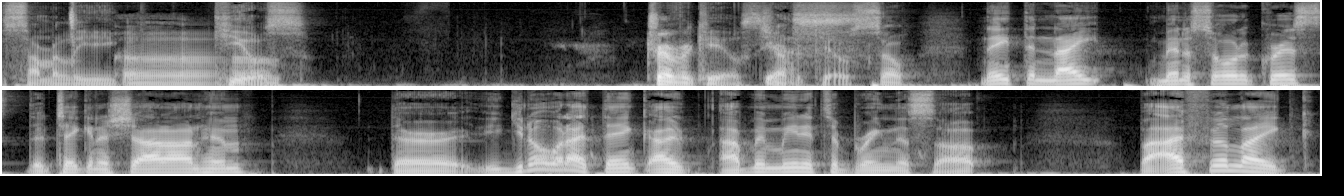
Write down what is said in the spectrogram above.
summer league, uh, Keels, Trevor Keels, Trevor yes. Keels. So Nathan Knight, Minnesota, Chris, they're taking a shot on him. They're, you know what I think? I I've been meaning to bring this up, but I feel like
